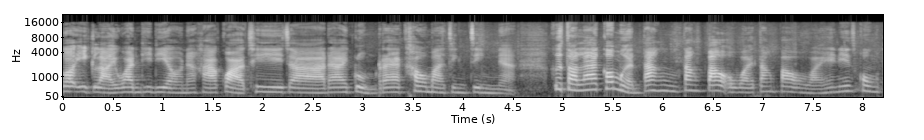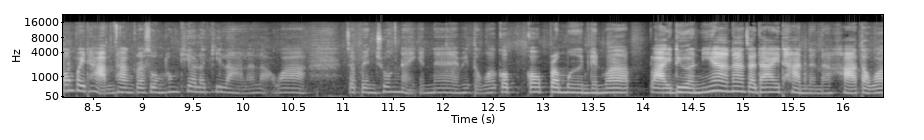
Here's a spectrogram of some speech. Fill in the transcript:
ก็อีกหลายวันทีเดียวนะคะ กว่าที่จะได้กลุ่มแรกเข้ามาจริง ๆ เนี่ย คือตอนแรกก็เหมือนตั้งตั้งเป้าเอาไว้ตั้งเป้าเอาไว้นี่คงต้องไปถามทางกระทรวงท่องเที่ยวและกีฬาแล้วล่ะว่า จะเป็นช่วงไหนกันแน่เพียงแต่ว่าก็ก็ประเมินกันว่าปลายเดือนเนี้ยน่าจะได้ทันนะนะคะ แต่ว่า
